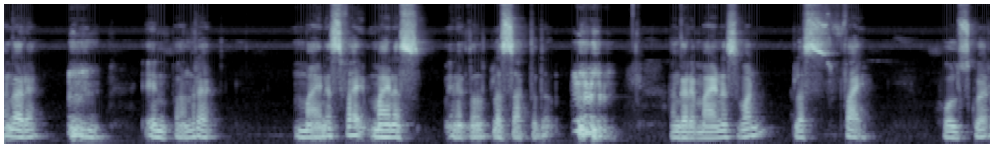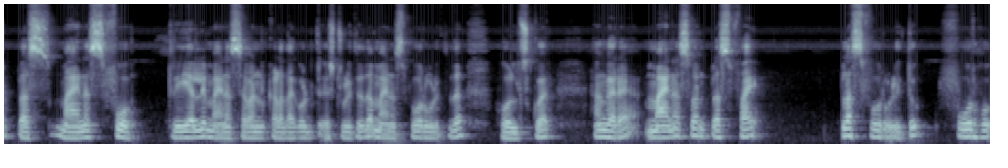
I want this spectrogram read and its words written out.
ಹಂಗಾರೆ ಏನಪ್ಪ ಅಂದರೆ ಮೈನಸ್ ಫೈ ಮೈನಸ್ ಏನಾಗ್ತದೆ ಪ್ಲಸ್ ಆಗ್ತದೆ. ಹಂಗಾರೆ minus one plus five whole square plus minus four ತ್ರೀಯಲ್ಲಿ ಮೈನಸ್ ಸೆವೆನ್ ಕಳೆದಾಗ ಎಷ್ಟು ಉಳಿತದೆ? ಮೈನಸ್ ಫೋರ್ ಉಳಿತದೆ ಹೋಲ್ ಸ್ಕ್ವೇರ್ ಹಂಗಾರೆ minus one plus five plus four ಉಳಿತು. Four whole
